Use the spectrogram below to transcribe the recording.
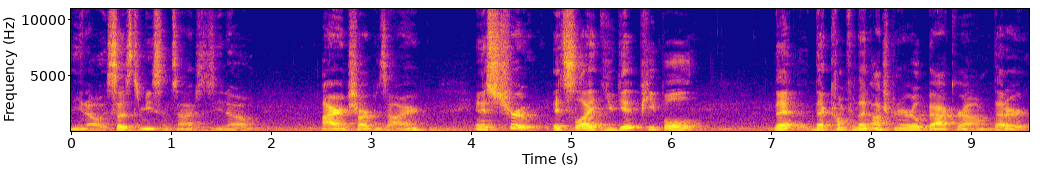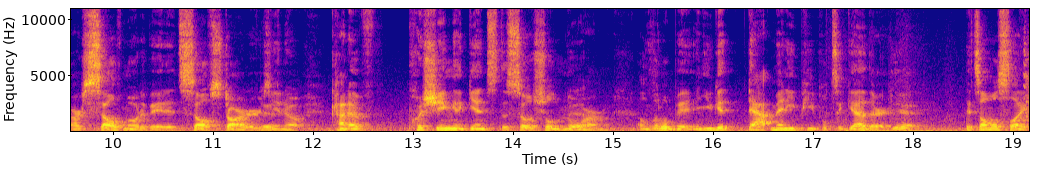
you know, says to me sometimes is, you know, iron sharpens iron. And it's true. It's like you get people that that come from that entrepreneurial background that are, are self motivated, self starters, Yeah. you know, kind of pushing against the social norm a little bit. And you get that many people together. Yeah. It's almost like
